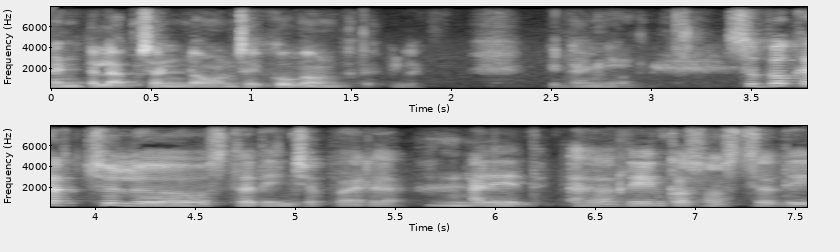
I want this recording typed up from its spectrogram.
mental ups and downs ఎక్కువగా ఉంటుంది వీళ్ళకి ఈ టైంలో శుభ ఖర్చులు వస్తుంది అని చెప్పారు. అది దేనికోసం వస్తుంది?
